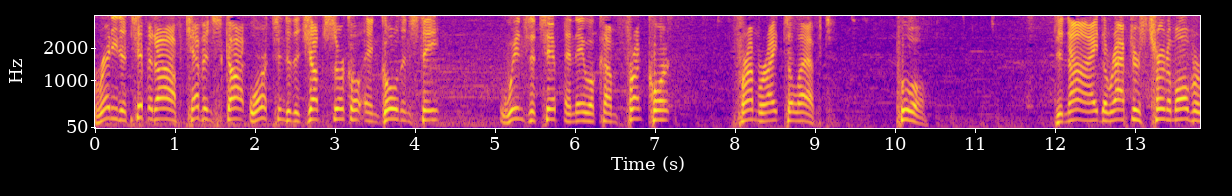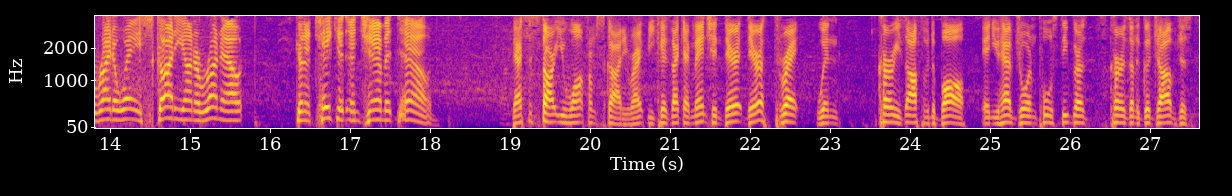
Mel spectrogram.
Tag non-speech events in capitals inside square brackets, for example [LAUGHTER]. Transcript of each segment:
ready to tip it off. Kevin Scott works into the jump circle, and Golden State wins the tip, and they will come front court from right to left. Poole denied. The Raptors turn him over right away. Scotty on a run out, going to take it and jam it down. That's the start you want from Scotty, right? Because, like I mentioned, they're they're a threat when Curry's off of the ball, and you have Jordan Poole. Steve Kerr's done a good job of just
